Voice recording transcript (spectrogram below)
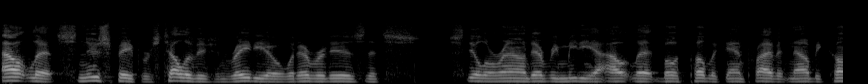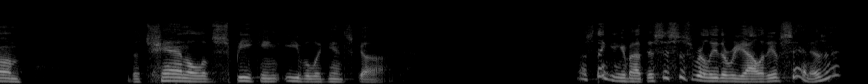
outlets, newspapers, television, radio, whatever it is that's still around, every media outlet, both public and private, now become the channel of speaking evil against God. I was thinking about this. This is really the reality of sin, isn't it?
